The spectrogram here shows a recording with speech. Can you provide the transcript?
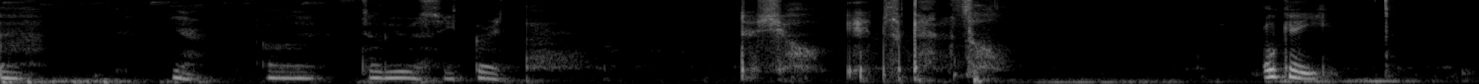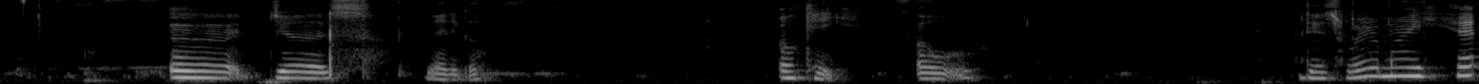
uh, yeah, I will tell you a secret. The show is cancelled. Okay. Uh, just let it go. Okay. Oh, that's where my head.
